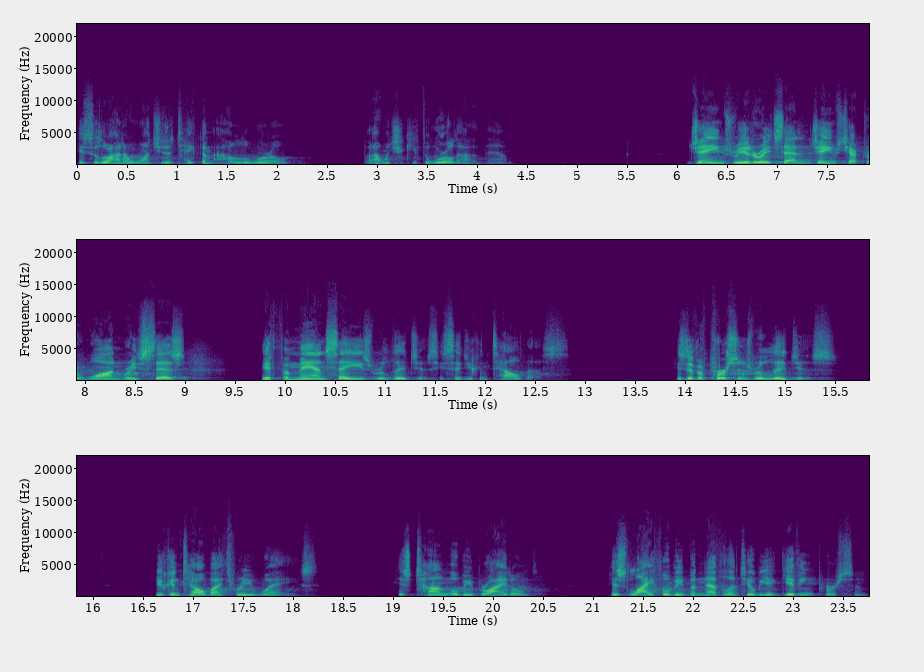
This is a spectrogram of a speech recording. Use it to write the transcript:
He said, Lord, I don't want you to take them out of the world, but I want you to keep the world out of them. James reiterates that in James chapter 1, where he says, If a man say he's religious, he said, You can tell this. He said, If a person's religious, you can tell by three ways. His tongue will be bridled, his life will be benevolent, he'll be a giving person,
